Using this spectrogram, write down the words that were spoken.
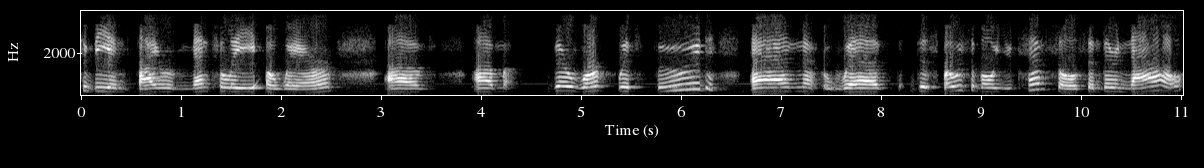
to be environmentally aware of um, their work with food and with disposable utensils, and they're now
